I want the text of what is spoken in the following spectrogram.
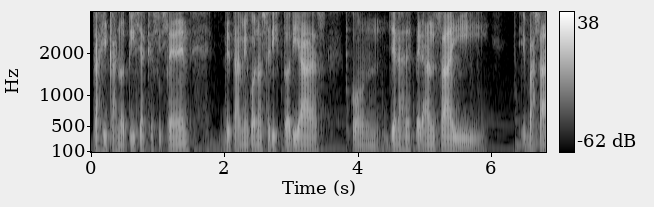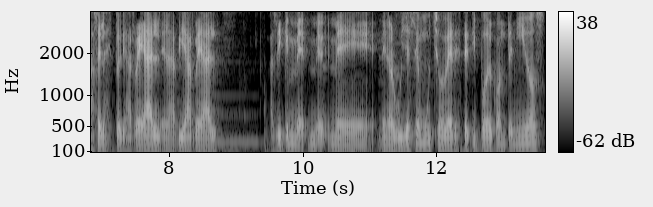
trágicas noticias que suceden, de también conocer historias con, llenas de esperanza y, basadas en la historia real, en la vida real. Así que me, me, enorgullece mucho ver este tipo de contenidos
